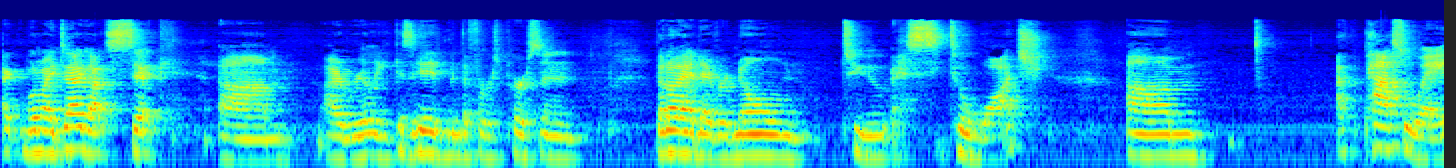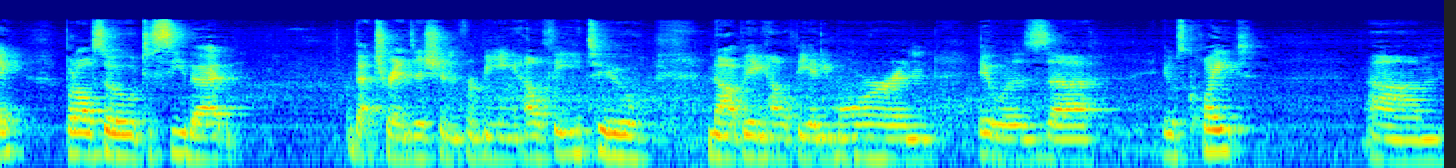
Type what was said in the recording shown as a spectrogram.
I, when my dad got sick, um, I really because he had been the first person that I had ever known to to watch um, pass away, but also to see that that transition from being healthy to not being healthy anymore, and it was uh, it was quite. Um,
